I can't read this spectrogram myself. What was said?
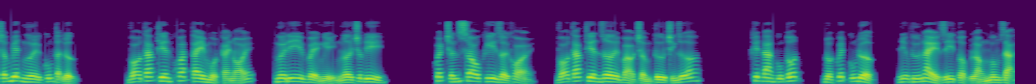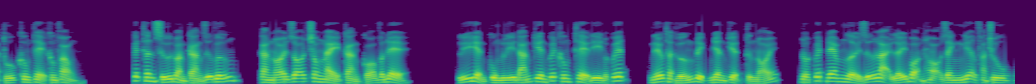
chấm biết ngươi cũng tận lực. Võ tác thiên khoát tay một cái nói, ngươi đi về nghỉ ngơi trước đi. Quách trấn sau khi rời khỏi, võ tác thiên rơi vào trầm tư chính giữa. Khiết đan cũng tốt đột quyết cũng được, những thứ này di tộc lòng mông dạ thú không thể không phòng. Kết thân sứ đoàn càng giữ vững, càng nói rõ trong này càng có vấn đề. Lý hiển cùng lý đán kiên quyết không thể đi đột quyết, nếu thật hướng địch nhân kiệt từng nói, đột quyết đem người giữ lại lấy bọn họ danh nghĩa phản chu,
